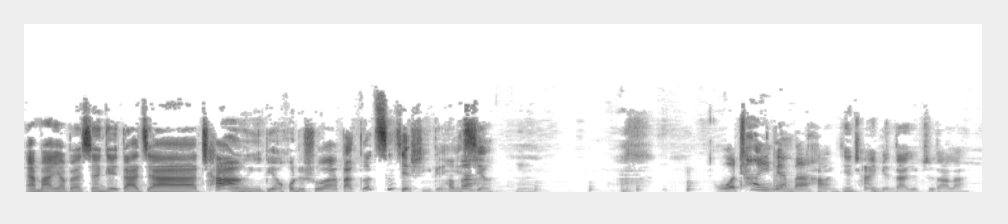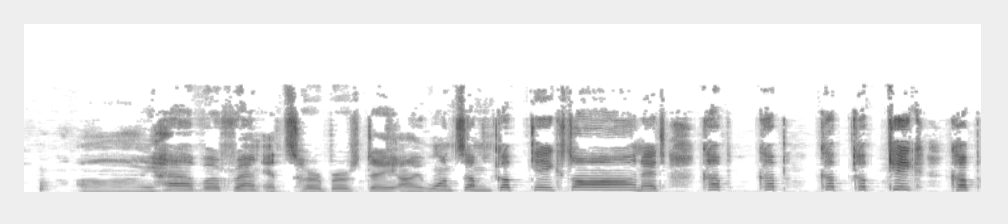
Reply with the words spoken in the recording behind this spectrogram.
艾玛，要不要先给大家唱一遍，或者说把歌词解释一遍也行？我唱一遍吧。好，你先唱一遍，大家就知道了。I have a friend, it's her birthday. I want some cupcakes on it. Cup, cup, cup, cupcake, cup,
